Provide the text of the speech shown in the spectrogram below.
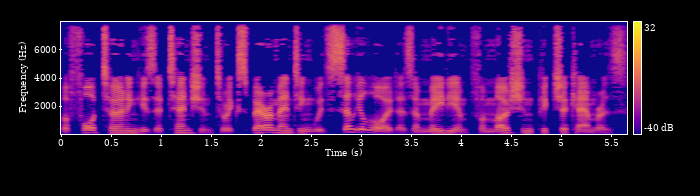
before turning his attention to experimenting with celluloid as a medium for motion picture cameras.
